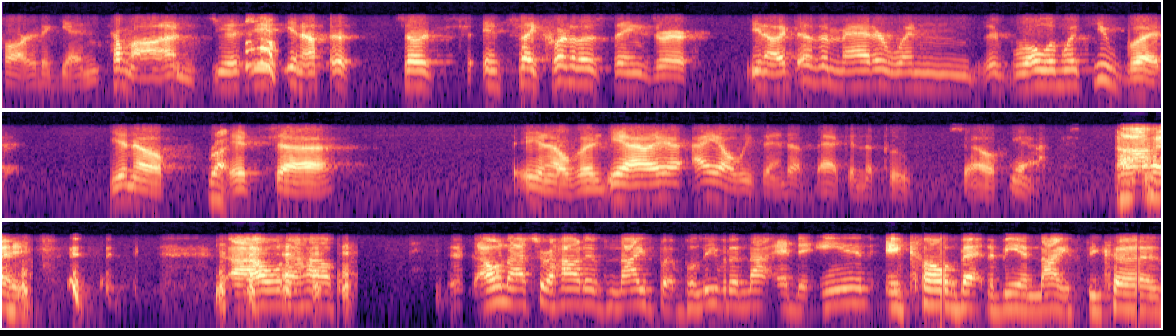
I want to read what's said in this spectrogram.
fart again. Come on, you, you, you know. So it's it's like one of those things where you know it doesn't matter when they're rolling with you, but you know Right. it's uh you know. But yeah, I, I always end up back in the poop. So yeah. Nice. I don't know how. I'm not sure how that's nice, but believe it or not, at the end, it comes back to being nice because,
